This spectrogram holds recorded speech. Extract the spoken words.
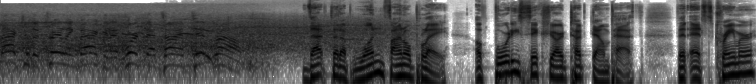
back to the trailing back, and it worked that time, Ted Brown. That set up one final play, a 46 yard touchdown pass that etched Kramer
